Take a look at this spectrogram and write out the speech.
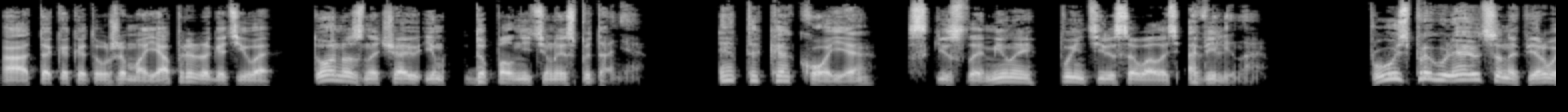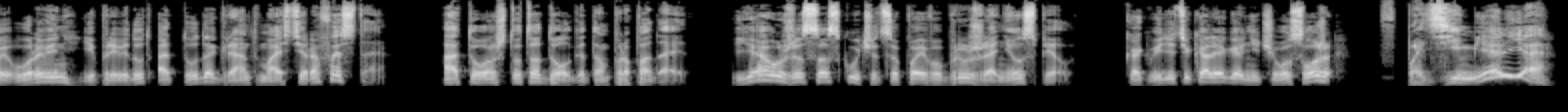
А так как это уже моя прерогатива, то назначаю им дополнительное испытание». «Это какое?» — с кислой миной поинтересовалась Авелина. «Пусть прогуляются на первый уровень и приведут оттуда гранд-мастера Феста. А то он что-то долго там пропадает. Я уже соскучиться по его брюжанию успел. Как видите, коллега, ничего сложного. «В подземелье?»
